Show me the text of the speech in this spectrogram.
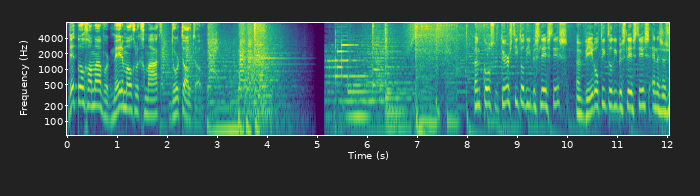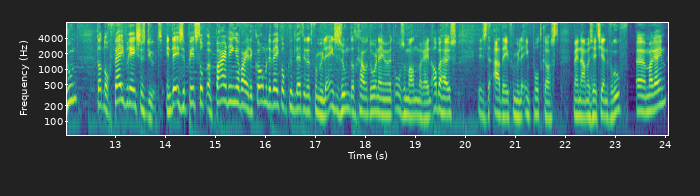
Dit programma wordt mede mogelijk gemaakt door Toto. Een constructeurstitel die beslist is, een wereldtitel die beslist is en een seizoen dat nog vijf races duurt. In deze pitstop een paar dingen waar je de komende weken op kunt letten in het Formule 1 seizoen. Dat gaan we doornemen met onze man Marijn Abbehuis. Dit is de AD Formule 1 podcast. Mijn naam is Etienne Verhoef. Uh, Marijn,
